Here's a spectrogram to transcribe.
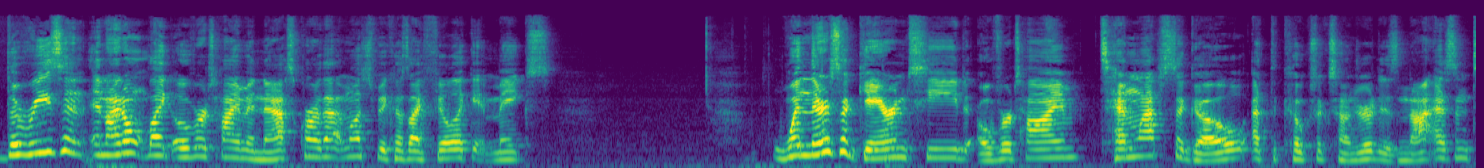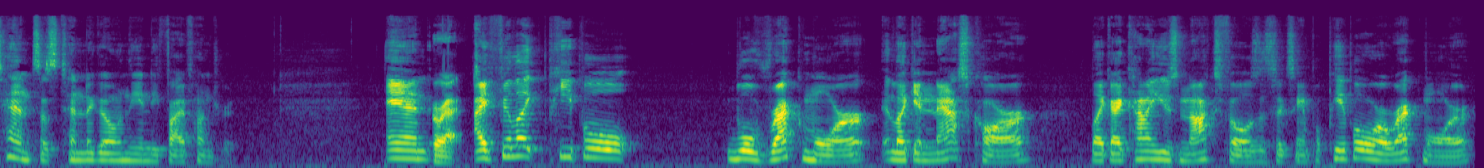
the reason, and I don't like overtime in NASCAR that much because I feel like it makes. When there's a guaranteed overtime, 10 laps to go at the Coke 600 is not as intense as 10 to go in the Indy 500. And Correct. I feel like people will wreck more, like in NASCAR, like I kind of use Knoxville as this example. People will wreck more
